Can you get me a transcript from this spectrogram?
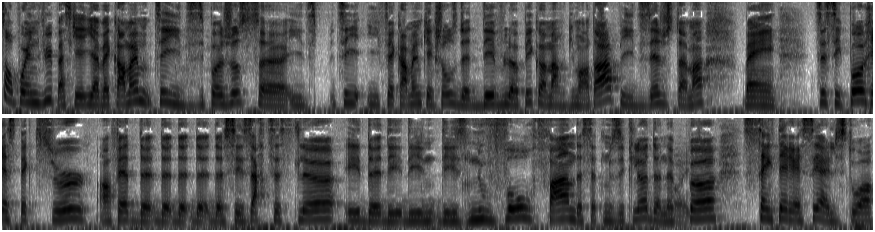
son point de vue parce qu'il y avait quand même, tu sais, il dit pas juste, euh, il dit- il fait quand même quelque chose de développé comme argumentaire. Puis il disait justement, ben tu sais, c'est pas respectueux, en fait, de, de, de, de, ces artistes-là et de, des, des, des nouveaux fans de cette musique-là de ne Oui. pas s'intéresser à l'histoire.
